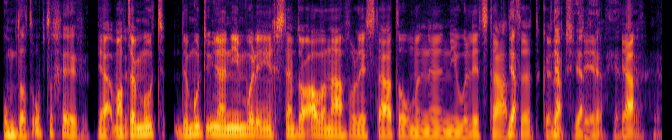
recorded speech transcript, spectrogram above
om dat op te geven. Ja, want er moet, er moet unaniem worden ingestemd door alle NAVO-lidstaten om een uh, nieuwe lidstaat ja, uh, te kunnen ja, accepteren. Ja, ja,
